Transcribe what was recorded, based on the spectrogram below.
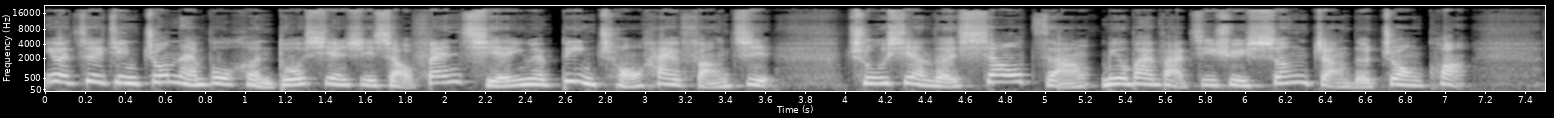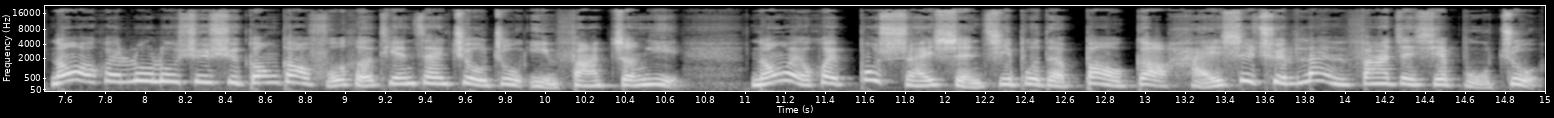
因为最近中南部很多县市小番茄因为病虫害防治出现了消长，没有办法继续生长的状况，农委会陆陆续续公告符合天灾救助，引发争议。农委会不甩审计部的报告，还是去滥发这些补助，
